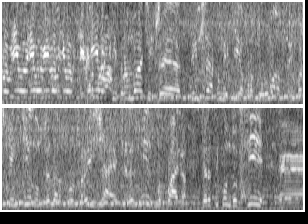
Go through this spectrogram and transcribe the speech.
Вліво, вліво, вліво, вліво, вліво, всі, вліво. Карпатський трамвайчик вже тим шляхом, який я протурував своїм важким тілом, вже зараз приїжджає через міст буквально. Через секунду всі, е,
